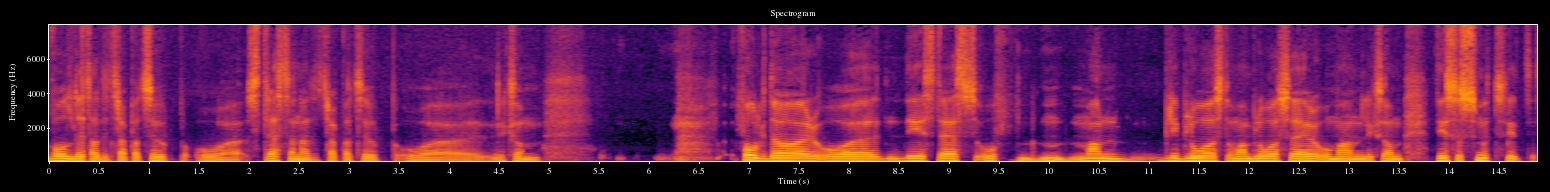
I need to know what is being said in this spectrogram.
våldet hade trappats upp och stressen hade trappats upp och liksom folk dör och det är stress och man blir blåst och man blåser och man liksom, det är så smutsigt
